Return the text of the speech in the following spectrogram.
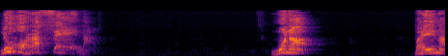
le hora fela. Mona baena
